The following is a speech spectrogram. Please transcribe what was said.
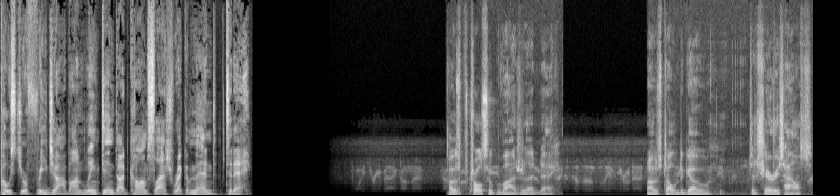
Post your free job on linkedin.com slash recommend today. I was a patrol supervisor that day. I was told to go to Sherry's house.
